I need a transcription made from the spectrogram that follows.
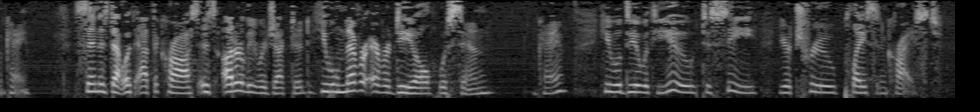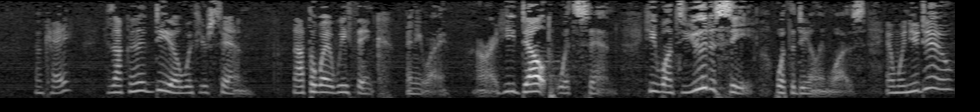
Okay. Sin is dealt with at the cross. It is utterly rejected. He will never ever deal with sin. Okay? He will deal with you to see your true place in Christ. Okay? He's not going to deal with your sin. Not the way we think, anyway. All right? He dealt with sin. He wants you to see what the dealing was. And when you do,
